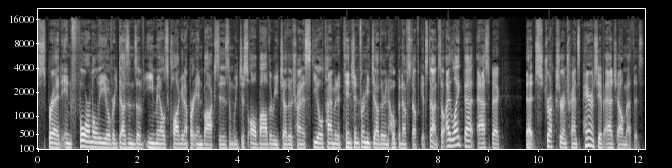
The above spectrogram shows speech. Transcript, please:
spread informally over dozens of emails clogging up our inboxes and we just all bother each other trying to steal time and attention from each other and hope enough stuff gets done. So I like that aspect, that structure and transparency of agile methods.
